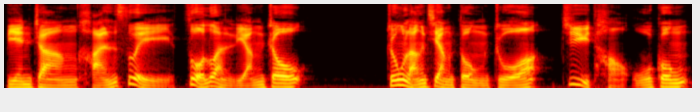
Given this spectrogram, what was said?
边章韩遂作乱凉州，中郎将董卓拒讨吴功。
